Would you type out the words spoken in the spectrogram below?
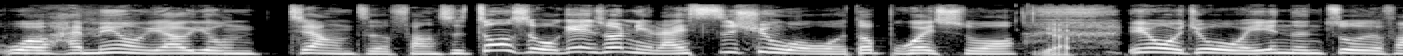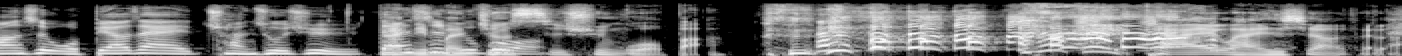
我还没有要用这样子的方式。纵使我跟你说，你来私讯我，我都不会说，Yep. 因为我觉得我唯一能做的方式，我不要再传出去。但是如果你们就私讯我吧，开玩笑的啦。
